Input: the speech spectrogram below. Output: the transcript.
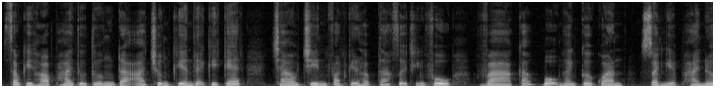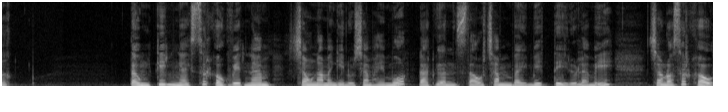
Sau kỳ họp, hai thủ tướng đã chứng kiến lễ ký kết trao 9 văn kiện hợp tác giữa chính phủ và các bộ ngành cơ quan, doanh nghiệp hai nước. Tổng kim ngạch xuất khẩu Việt Nam trong năm 2021 đạt gần 670 tỷ đô la Mỹ, trong đó xuất khẩu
